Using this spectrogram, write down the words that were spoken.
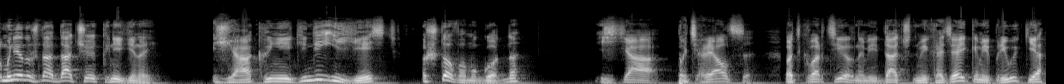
Мне нужна дача Книгиной». «Я Книгиной и есть. Что вам угодно?» «Я потерялся. Под квартирными и дачными хозяйками привык я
